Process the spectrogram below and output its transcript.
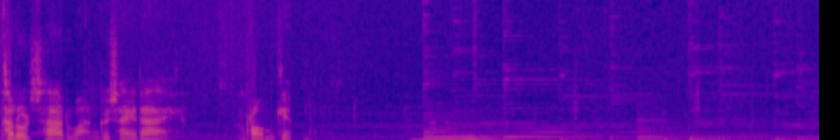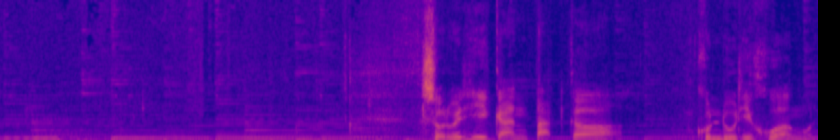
ถ้ารสชาติหวานก็ใช้ได้ พร้อมเก็บ ส่วนวิธีการตัดก็คุณดูที่ขั้วองุ่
